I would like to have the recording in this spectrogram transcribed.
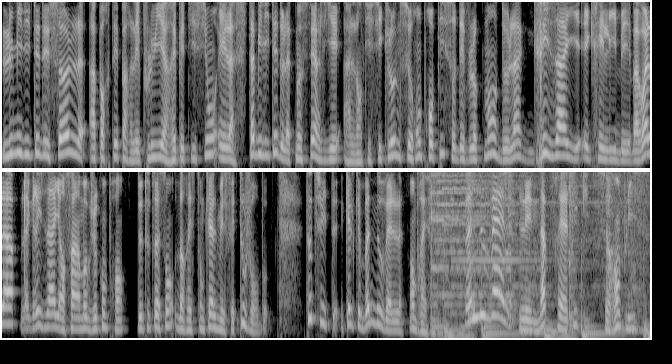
L'humidité des sols, apportée par les pluies à répétition, et la stabilité de l'atmosphère liée à l'anticyclone seront propices au développement de la grisaille, écrit Libé. Bah voilà, la grisaille, enfin un mot que je comprends. De toute façon, dans Restons calmes, il fait toujours beau. Tout de suite, quelques bonnes nouvelles, en bref. Bonne nouvelle Les nappes phréatiques se remplissent.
